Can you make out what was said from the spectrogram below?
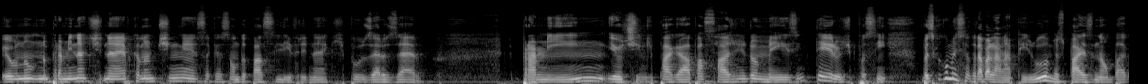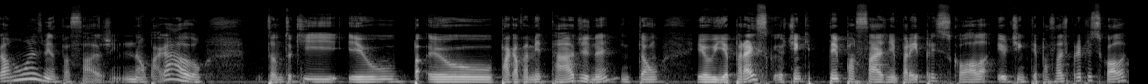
Eu não. Pra mim, na, na época, não tinha essa questão do passe livre, né? Tipo, 00. Zero, Pra mim, eu tinha que pagar a passagem do mês inteiro. Tipo assim, depois que eu comecei a trabalhar na perua, meus pais não pagavam mais minha passagem. Não pagavam. Tanto que eu, eu pagava metade, né? Então eu ia para eu tinha que ter passagem para ir para escola, eu tinha que ter passagem para ir para escola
